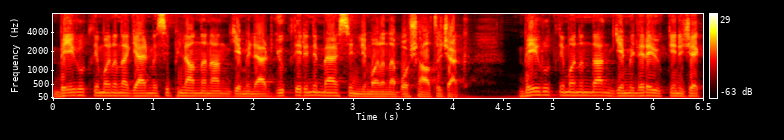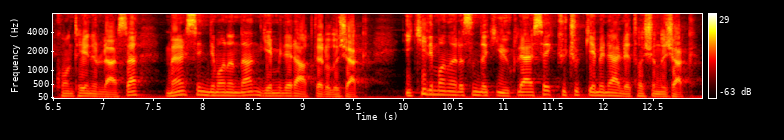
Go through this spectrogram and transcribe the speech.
Beyrut Limanı'na gelmesi planlanan gemiler yüklerini Mersin Limanı'na boşaltacak. Beyrut Limanı'ndan gemilere yüklenecek konteynerlarsa Mersin Limanı'ndan gemilere aktarılacak. İki liman arasındaki yüklerse küçük gemilerle taşınacak.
